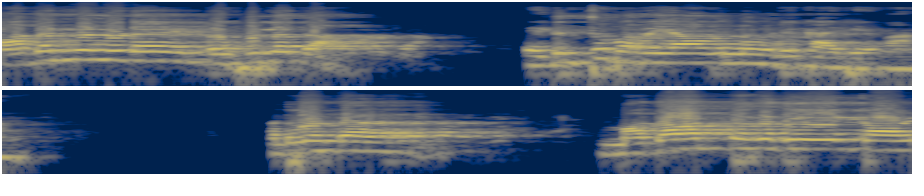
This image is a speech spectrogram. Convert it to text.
മതങ്ങളുടെ ബഹുലത എടുത്തു പറയാവുന്ന ഒരു കാര്യമാണ്. അതുകൊണ്ട് മതാത്മകതയേക്കാൾ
